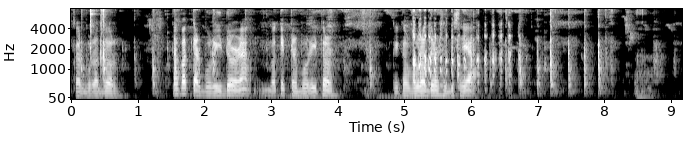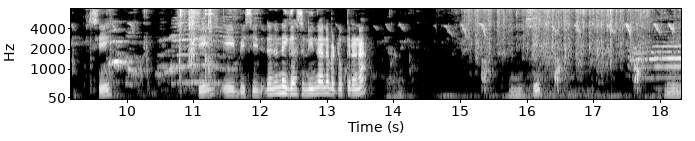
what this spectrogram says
carburetor. Dapat carburetor na. Bakit carburetor? Kay carburetor sa Bisaya. See? See? A, B, C. Ano na, gasolina na. Ba't okay na na? Yan. Hmm, see? Hmm.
